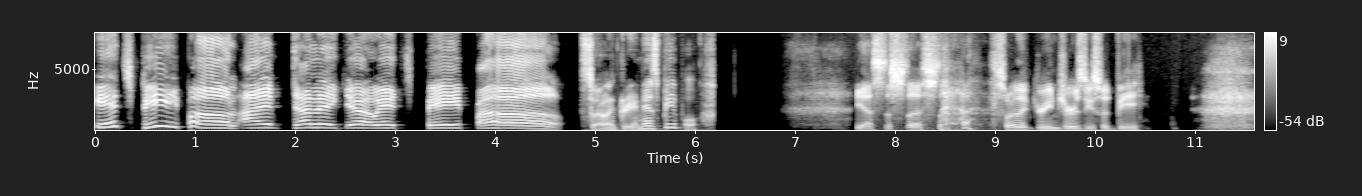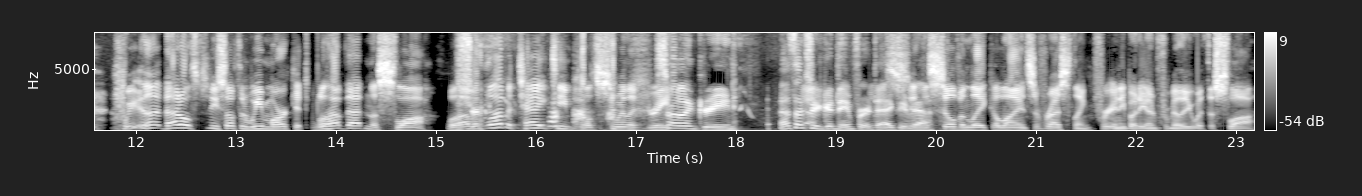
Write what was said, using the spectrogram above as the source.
it's people. I'm telling you, it's people. Soylent Green is people. Yes, the, the Soylent Green jerseys would be. We, that, that'll be something we market. We'll have that in the slaw. We'll have Sure. we'll have a tag team called Soylent Green. Soylent Green. That's actually a good name for a tag team. in Yeah. the Sylvan Lake Alliance of Wrestling. For anybody unfamiliar with the SLAW,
